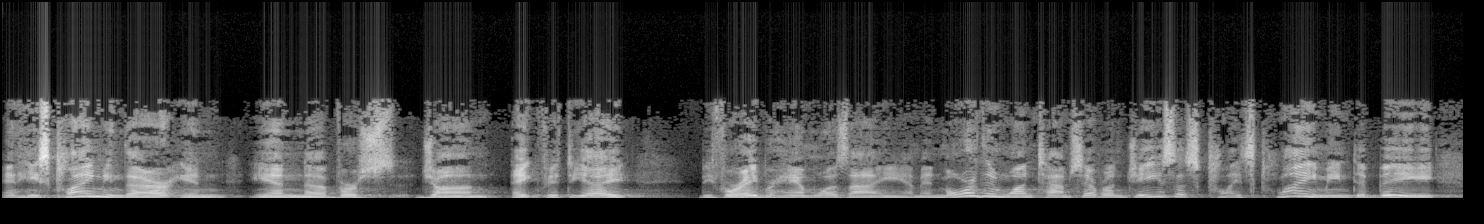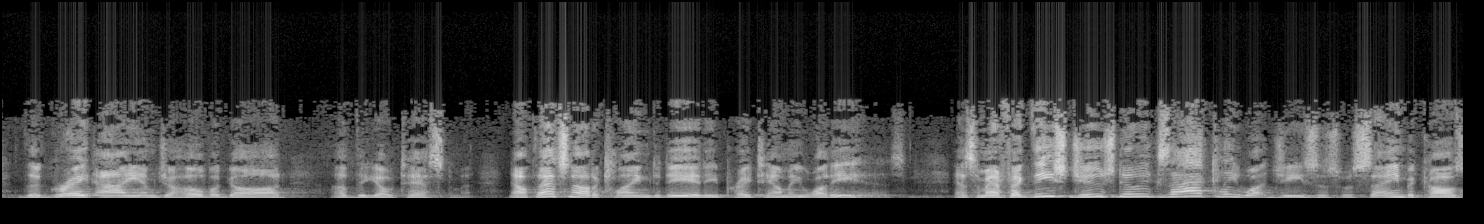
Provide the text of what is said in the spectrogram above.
And he's claiming there in, in uh, verse John 8.58, before Abraham was, I am. And more than one time, several, and Jesus is claiming to be the great I am Jehovah God of the Old Testament. Now, if that's not a claim to deity, pray tell me what is. As a matter of fact, these Jews knew exactly what Jesus was saying because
